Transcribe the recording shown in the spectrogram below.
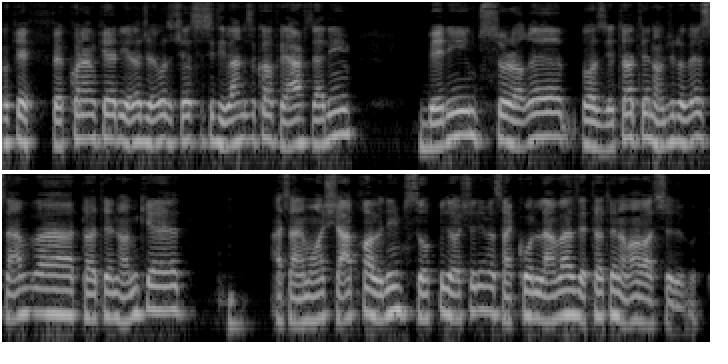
اوکی فکر کنم که ریالا جای بازی چلسی سیتی به اندازه کافی حرف زدیم. بریم سراغ بازی تاتنهام جلو وستهم و تاتنهامی که اصلا ما شب خوابیدیم صبح بیدار شدیم مثلا کلا وضع تاتنهام عوض شده بود.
